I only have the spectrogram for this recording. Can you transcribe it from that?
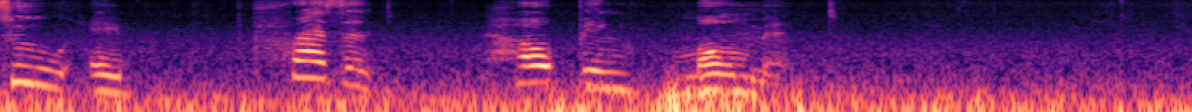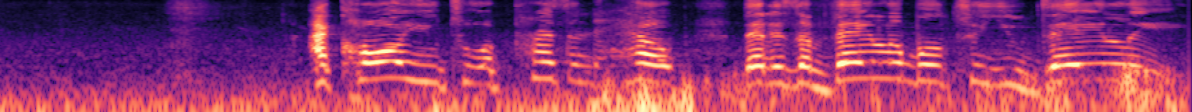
to a present helping moment. I call you to a present help that is available to you daily.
